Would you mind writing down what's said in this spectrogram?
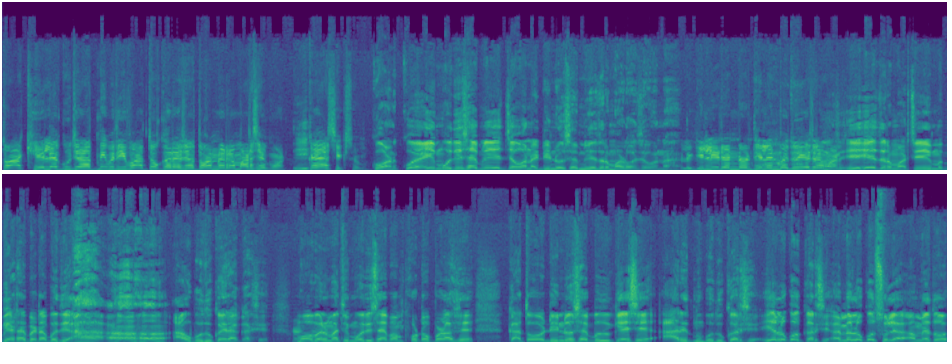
તો આ ખેલે ગુજરાતની બધી વાતો કરે છે તો અમને રમાડશે કોણ? કયા શિક્ષક? કોણ? કોઈ અહીં મોદી સાહેબ એ જ જવાના ડિંડો સાહેબ એ જ રમાડવા જવાના. એટલે ગિલ્લી દંડો થી લઈને બધું એ જ રમાડશે? એ એ જ રમાડશે. એ બેઠા બેઠા બધી હા હા હા આવું બધું કર્યા કરશે. મોબાઈલમાંથી મોદી સાહેબ આમ ફોટો પડાવશે કાં તો ડિંડો સાહેબ બધું કહેશે આ રીતનું બધું કરશે. એ લોકો કરશે. અમે લોકો શું લે અમે તો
